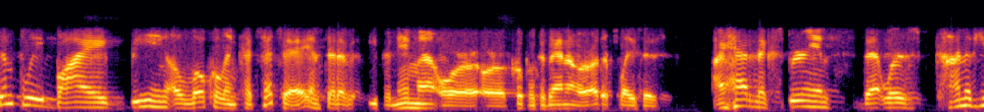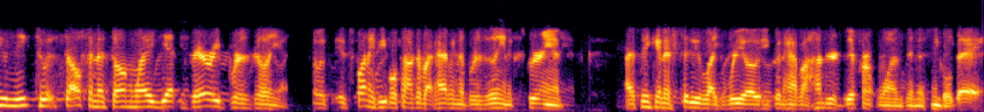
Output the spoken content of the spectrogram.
simply by being a local in Catete instead of Ipanema or, or Copacabana or other places, I had an experience that was kind of unique to itself in its own way, yet very Brazilian. So it's, it's funny, people talk about having a Brazilian experience. I think in a city like Rio, you can have a hundred different ones in a single day.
